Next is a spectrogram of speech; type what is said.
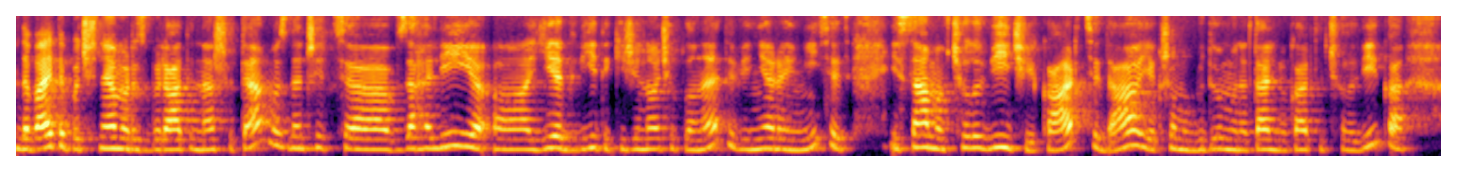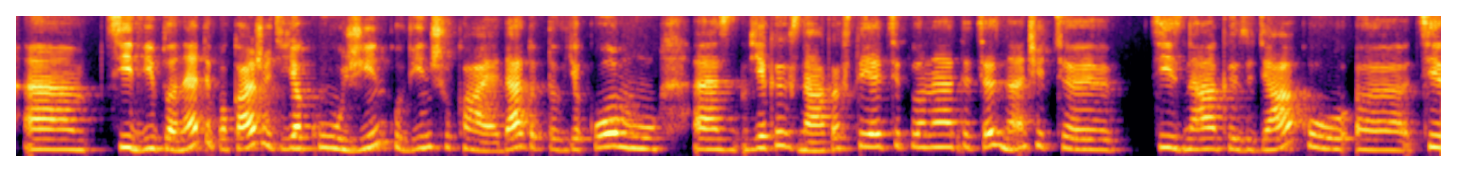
Давайте почнемо розбирати нашу тему. Значить, е, взагалі е, є дві такі жіночі планети Венера і місяць, і саме в чоловічій карті, да, якщо ми будуємо натальну карту чоловіка, е, ці дві планети покажуть, яку жінку він шукає, да, тобто в якому в яких знаках стоять ці планети. Це значить ці знаки зодіаку, е, ці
